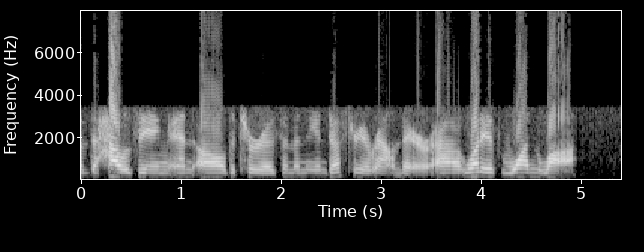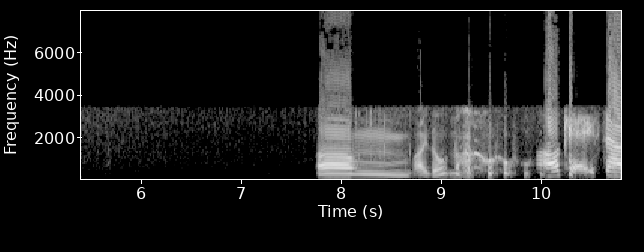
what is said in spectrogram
of the housing and all the tourism and the industry around there. Uh, what is one law? Um, I don't know. Okay, so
